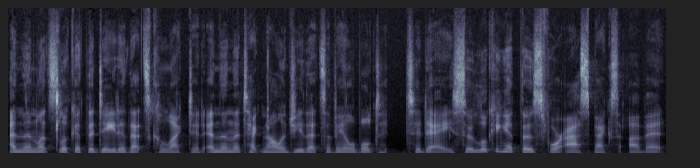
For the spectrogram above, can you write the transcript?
And then let's look at the data that's collected and then the technology that's available t- today. So, looking at those four aspects of it,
